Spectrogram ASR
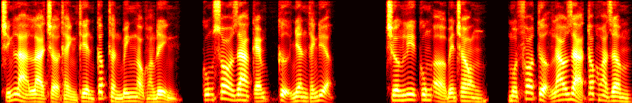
chính là là trở thành thiên cấp thần binh ngọc hoàng đỉnh, cũng so ra kém cự nhân thánh địa. Trường ly cung ở bên trong, một pho tượng lão giả tóc hoa râm,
